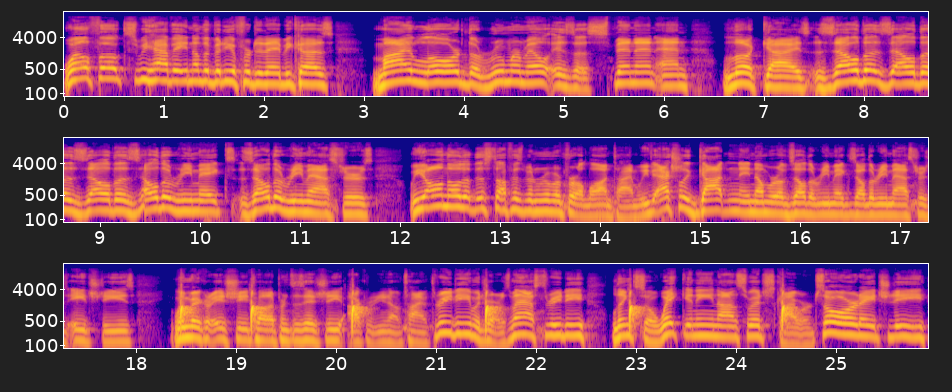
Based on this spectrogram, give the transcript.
Well, folks, we have another video for today because my lord, the rumor mill is a spinning. And look, guys, Zelda, Zelda, Zelda, Zelda remakes, Zelda remasters. We all know that this stuff has been rumored for a long time. We've actually gotten a number of Zelda remakes, Zelda remasters, HDs. Wind Waker HD, Twilight Princess HD, Ocarina of Time 3D, Majora's Mask 3D, Link's Awakening on Switch, Skyward Sword HD,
